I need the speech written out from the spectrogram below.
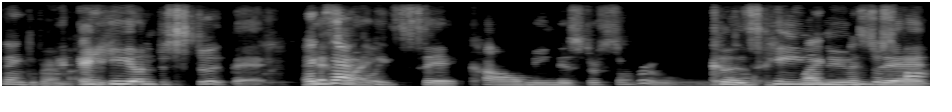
Thank you very much. And he understood that. That's why Exactly. he said, "Call me Mister Saru," because he like knew Mr. that. Spock.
